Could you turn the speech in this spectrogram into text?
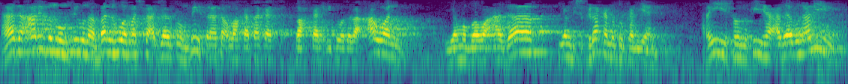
Hadza 'aridun mumtiruna bal huwa masta'jaltum bih. Ternyata Allah katakan bahkan itu adalah awan yang membawa azab yang disegerakan untuk kalian. Rihun fiha adzabun alim.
